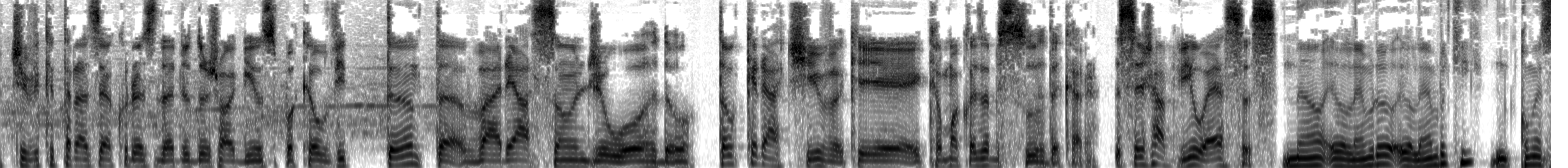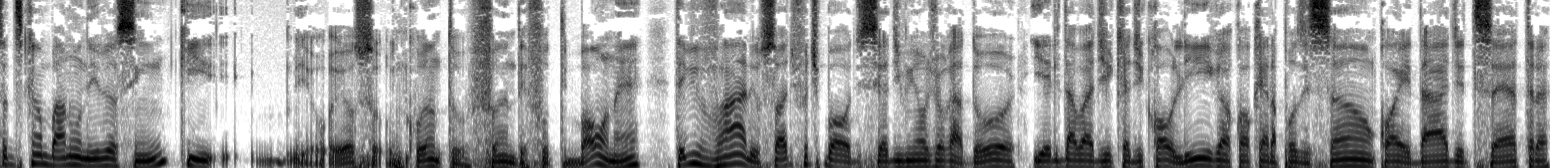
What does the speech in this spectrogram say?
tive que trazer a curiosidade dos joguinhos porque eu vi tanta variação de Wordle tão criativa que, que é uma coisa absurda, cara. Você já viu essas? Não, eu lembro, eu lembro que começou a descambar num nível assim que eu, eu sou, enquanto fã de futebol, né? Teve vários só de futebol, de se adivinhar o jogador, e ele dava dica de qual liga, qual que era a posição, qual a idade, etc.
